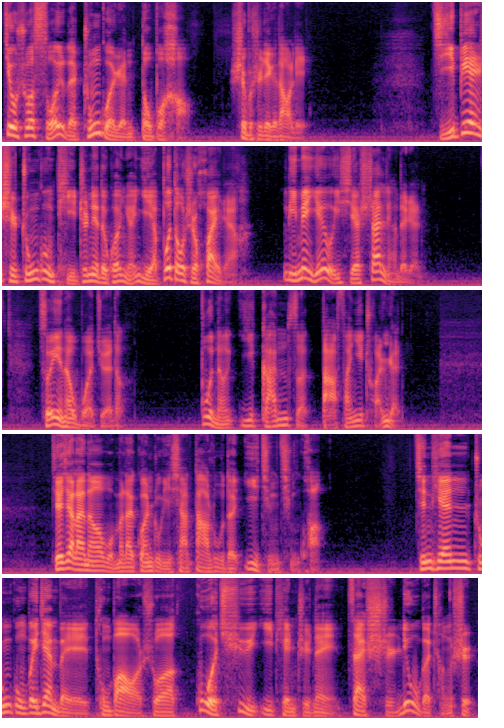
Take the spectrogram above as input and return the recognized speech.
就说所有的中国人都不好，是不是这个道理？即便是中共体制内的官员，也不都是坏人啊，里面也有一些善良的人。所以呢，我觉得不能一竿子打翻一船人。接下来呢，我们来关注一下大陆的疫情情况。今天，中共卫健委通报说，过去一天之内，在十六个城市。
